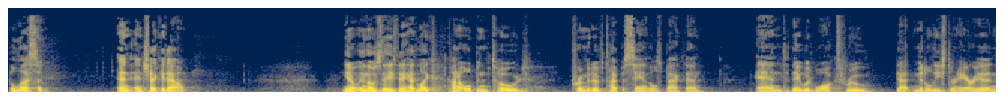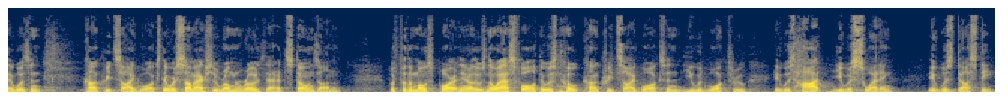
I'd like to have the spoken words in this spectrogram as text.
The lesson. And, and check it out. You know, in those days, they had like kind of open toed, primitive type of sandals back then. And they would walk through that Middle Eastern area, and there wasn't concrete sidewalks. There were some actually Roman roads that had stones on them. But for the most part, you know, there was no asphalt, there was no concrete sidewalks, and you would walk through. It was hot, you were sweating, it was dusty.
